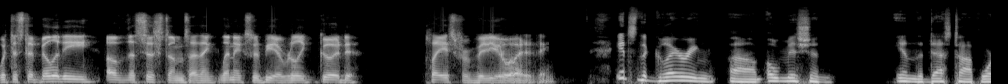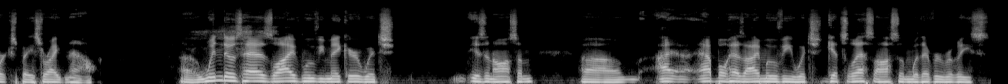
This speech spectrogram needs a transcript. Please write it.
with the stability of the systems, I think Linux would be a really good place for video editing. It's the glaring um, omission in the desktop workspace right now. Uh, Windows has Live Movie Maker, which isn't awesome. Um, I, Apple has iMovie, which gets less awesome with every release.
